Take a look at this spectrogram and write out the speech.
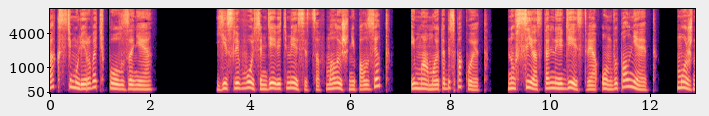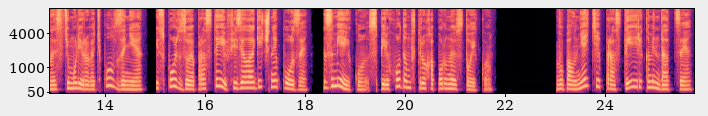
Как стимулировать ползание? Если в 8-9 месяцев малыш не ползет, и маму это беспокоит, но все остальные действия он выполняет, можно стимулировать ползание, используя простые физиологичные позы, змейку с переходом в трехопорную стойку. Выполняйте простые рекомендации.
